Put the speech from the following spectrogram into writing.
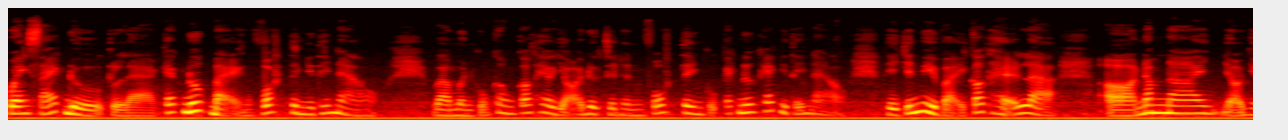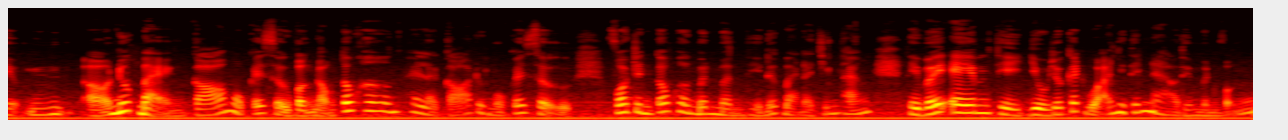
quan sát được là các nước bạn voting như thế nào. Và mình cũng không có theo dõi được tình hình voting của các nước khác như thế nào. Thì chính vì vậy có thể là uh, năm nay ở những ở nước bạn có một cái sự vận động tốt hơn hay là có được một cái sự voting tốt hơn bên mình thì nước bạn đã chiến thắng. Thì với em thì dù cho kết quả như thế nào thì mình vẫn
